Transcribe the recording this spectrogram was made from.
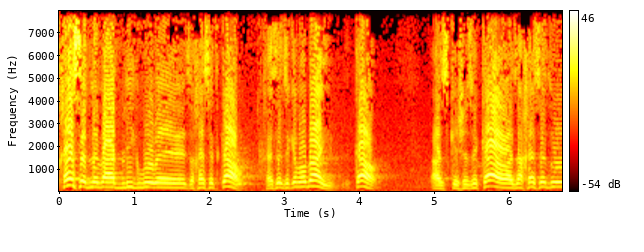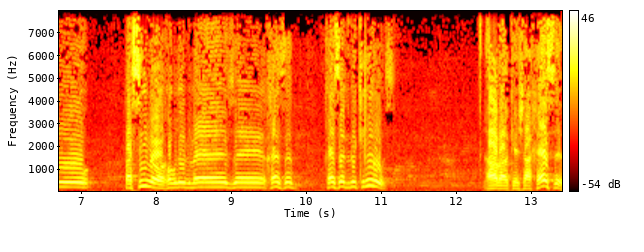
חסד לבד בלי גבורה זה חסד קר, חסד זה כמו מים, קר. אז כשזה קר, אז החסד הוא פסיבו, איך אומרים, זה חסד, חסד וקריאוס. אבל כשהחסד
